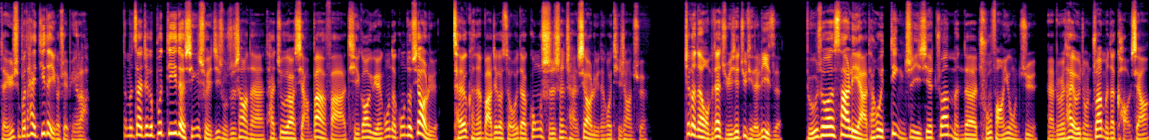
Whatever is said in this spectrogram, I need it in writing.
等于是不太低的一个水平了。那么在这个不低的薪水基础之上呢，他就要想办法提高员工的工作效率，才有可能把这个所谓的工时生产效率能够提上去。这个呢，我们再举一些具体的例子，比如说萨利亚他会定制一些专门的厨房用具啊，比如他有一种专门的烤箱，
